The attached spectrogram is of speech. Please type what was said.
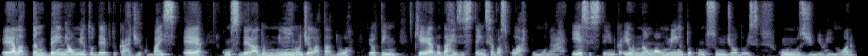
Ela também aumenta o débito cardíaco, mas é considerado um inodilatador. Eu tenho queda da resistência vascular pulmonar e sistêmica, eu não aumento o consumo de O2 com o uso de milrinona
